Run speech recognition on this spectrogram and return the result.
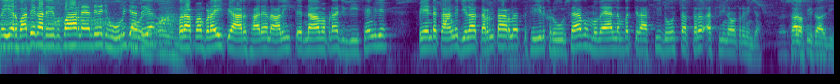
ਕਈ ਵਾਰ ਵਾਧੇ ਘਾਟੇ ਵਪਾਰ ਲੈਣ ਦੇ ਵਿੱਚ ਹੋ ਵੀ ਜਾਂਦੇ ਆ ਪਰ ਆਪਾਂ ਬੜਾ ਹੀ ਪਿਆਰ ਸਾਰਿਆਂ ਨਾਲ ਹੀ ਤੇ ਨਾਮ ਆਪਣਾ ਜਗਜੀਤ ਸਿੰਘ ਜੇ ਪਿੰਡ ਕੰਗ ਜ਼ਿਲ੍ਹਾ ਤਰਨਤਾਰਨ ਤਹਿਸੀਲ ਖਡੂਰ ਸਾਹਿਬ ਮੋਬਾਈਲ ਨੰਬਰ 8427780953 ਸਤਿ ਸ਼੍ਰੀ ਅਕਾਲ ਜੀ।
